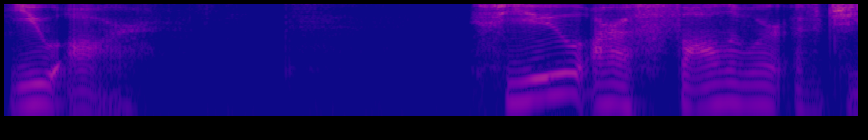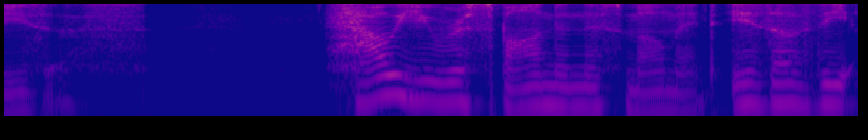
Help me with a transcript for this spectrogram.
you are, if you are a follower of Jesus, how you respond in this moment is of the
